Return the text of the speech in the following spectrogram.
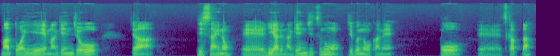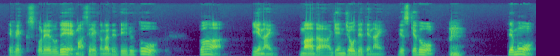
まあとはいえ、まあ現状、じゃあ、実際の、えー、リアルな現実の自分のお金を、えー、使った FX トレードで、まあ成果が出ているとは言えない。まだ現状出てないですけど、でも、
